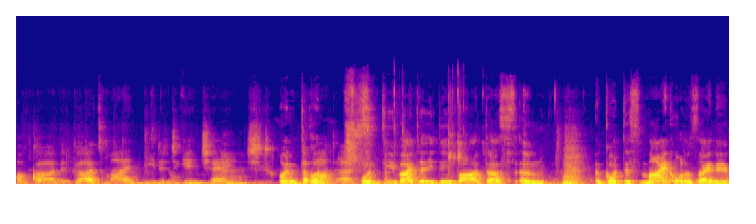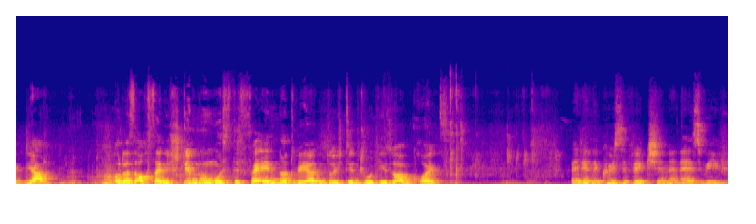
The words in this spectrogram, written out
of God, that God's mind needed to get changed Und, about und, us. und die weitere Idee war, dass ähm, Gottes Meinung oder seine, ja, oder auch seine Stimmung musste verändert werden durch den Tod Jesu am Kreuz. But in the crucifixion, and as we've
